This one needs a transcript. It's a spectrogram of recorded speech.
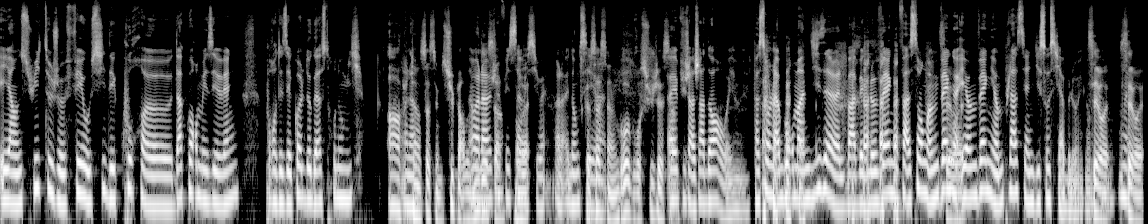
Et ensuite, je fais aussi des cours euh, d'accord mes et vins pour des écoles de gastronomie. Ah putain, Voilà. ça c'est une super bonne voilà, idée ça. je fais ça Ouais. aussi, ouais. Voilà, donc Parce que c'est. ça euh, c'est un gros gros sujet ça. et puis j'a- j'adore, oui. De toute façon, la gourmandise, elle va avec le vin. De toute façon, un vin et un vin et un plat, c'est indissociable. ouais. Donc, C'est vrai, euh, c'est vrai.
